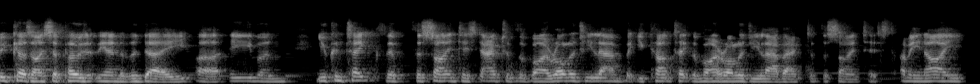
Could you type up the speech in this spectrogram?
because I suppose at the end of the day, uh, even you can take the, the scientist out of the virology lab, but you can't take the virology lab out of the scientist. I mean, I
